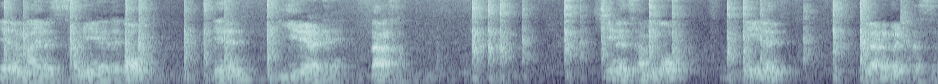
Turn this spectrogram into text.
얘는 마이너스 3이어야 되고 얘는 2여야 되네. 따라서. C는 3이고 a는 2라는 걸 찾았어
